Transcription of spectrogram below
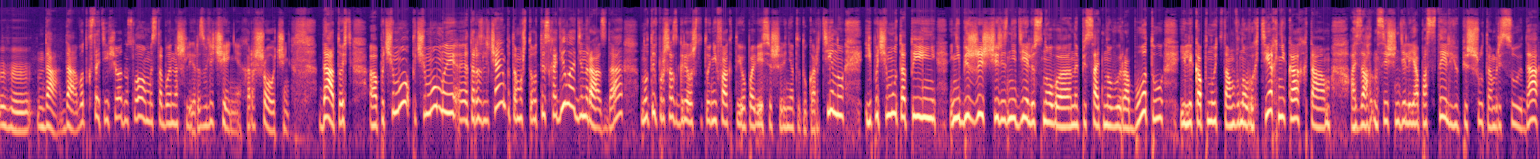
Угу. Да, да. Вот, кстати, еще одно слово мы с тобой нашли. Развлечение. Хорошо очень. Да, то есть а, почему, почему мы это различаем? Потому что вот ты сходила один раз, да, но ты в прошлый раз говорила, что то не факт, ты ее повесишь или нет, эту картину, и почему-то ты не бежишь через неделю снова написать новую работу или копнуть там в новых техниках, там, а на следующей неделе я пастелью пишу, там рисую, да,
